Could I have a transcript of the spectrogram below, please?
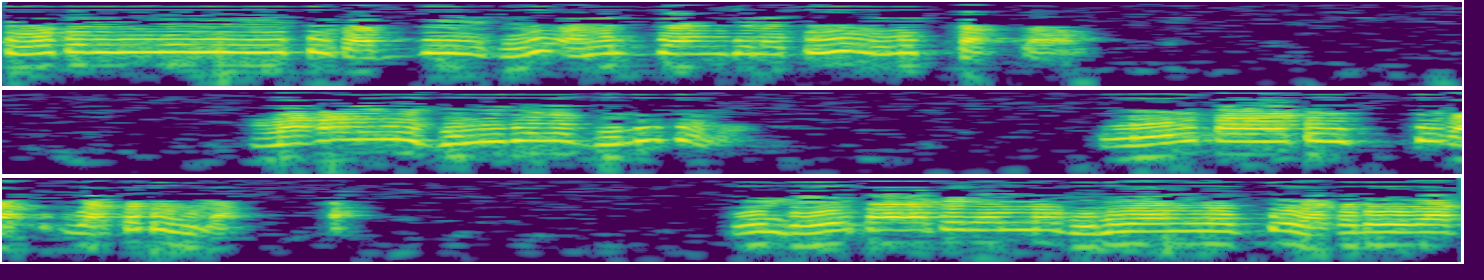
සෝතනේසු සබ්බේසු අනුජ්ජංජනසු නිමිත්තක්කා මහන්නේ ජීවිතන ජීවිතන ලෝකාට යකඩුලා ඒ ලෝකාට ගන්න ගුණයන් එක්ක යකඩුවක්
